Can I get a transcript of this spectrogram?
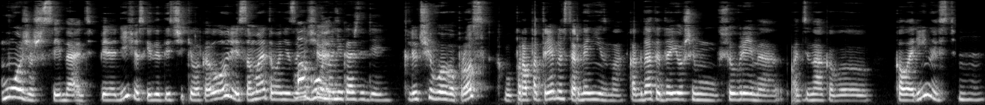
можешь съедать периодически 2000 килокалорий, и сама этого не замечать. Могу, но не каждый день. Ключевой вопрос как бы, про потребность организма. Когда ты даешь ему все время одинаковую калорийность, Мгм.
